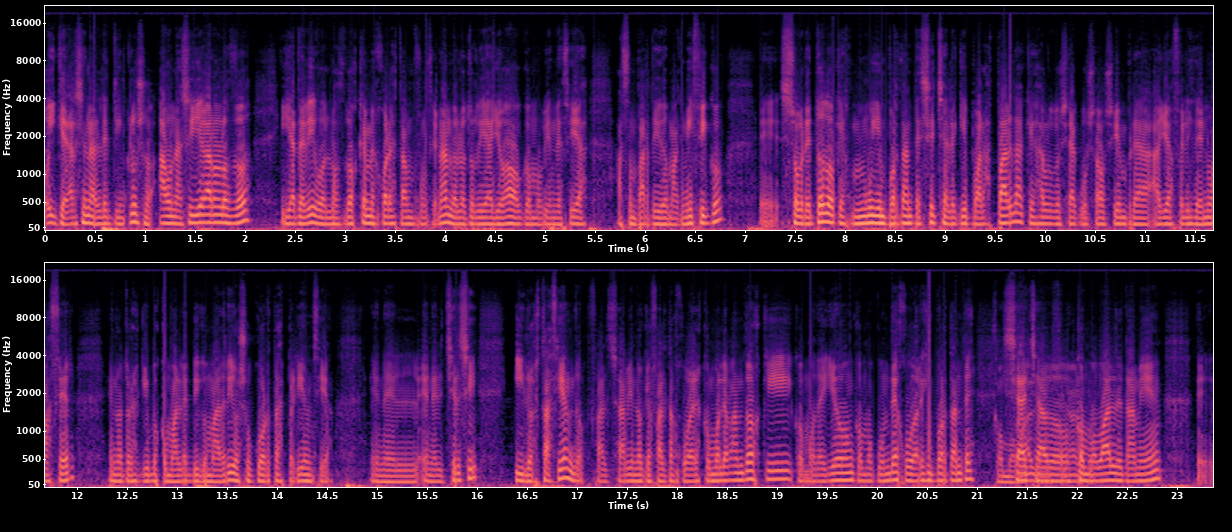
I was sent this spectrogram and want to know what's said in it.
y quedarse en Atleti incluso. Aún así llegaron los dos, y ya te digo, los dos que mejor están funcionando. El otro día Joao, como bien decía, hace un partido magnífico. Eh, sobre todo, que es muy importante, se echa el equipo a la espalda, que es algo que se ha acusado siempre a, Joao Félix de no hacer en otros equipos como Atlético Madrid o su corta experiencia en el, en el Chelsea, y lo está haciendo, sabiendo que faltan jugadores como Lewandowski, como De Jong, como Koundé, jugadores importantes. se ha echado, como Valde también. Eh,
